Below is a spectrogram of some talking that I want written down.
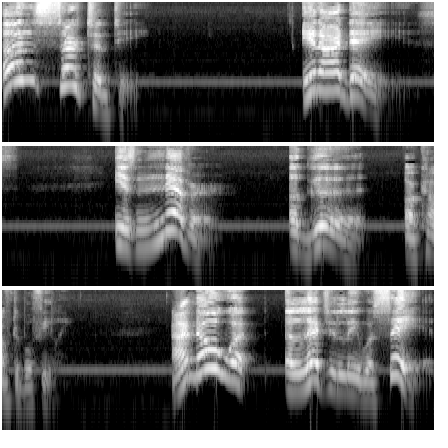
Uncertainty in our days is never a good or comfortable feeling. I know what allegedly was said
